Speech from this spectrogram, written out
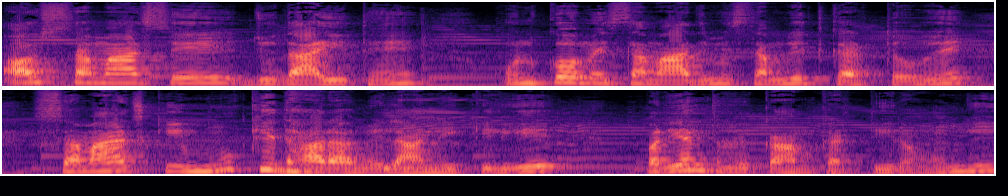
और समाज से जुदाई थे। उनको मैं समाज में सम्मिलित करते हुए समाज की मुख्य धारा में लाने के लिए पर्यंत काम करती रहूँगी।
